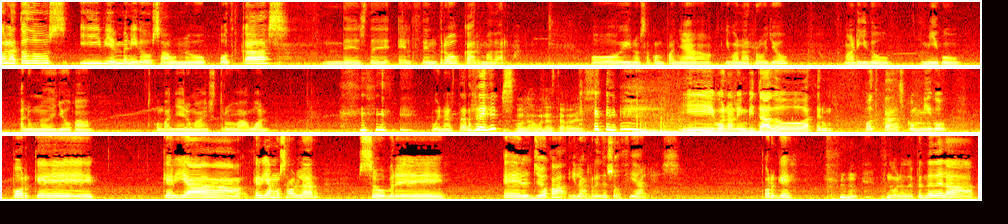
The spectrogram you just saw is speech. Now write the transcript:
Hola a todos y bienvenidos a un nuevo podcast desde el centro Karma Dharma. Hoy nos acompaña Iván Arroyo, marido, amigo, alumno de yoga, compañero, maestro, Bagwan. buenas tardes. Hola, buenas tardes. y bueno, le he invitado a hacer un podcast conmigo porque quería, queríamos hablar sobre el yoga y las redes sociales. ¿Por qué? bueno, depende de la,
